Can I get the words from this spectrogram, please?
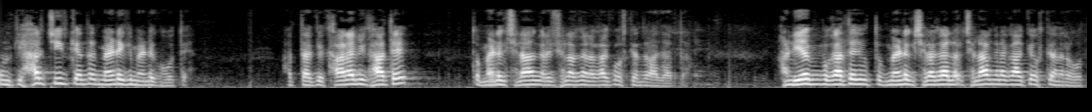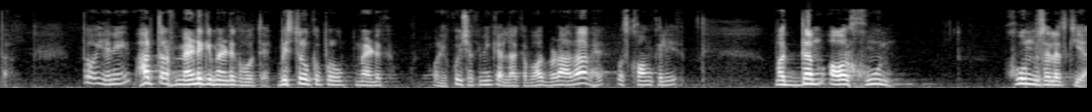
ان کی ہر چیز کے اندر مینڈک ہی مینڈک ہوتے حتیٰ کہ کھانا بھی کھاتے تو مینڈک چھلانگ چھلانگا لگا کے اس کے اندر آ جاتا۔ ہنڈیا بھی پکاتے تو مینڈک چھلانگا چھلانگ لگا کے اس کے اندر ہوتا۔ تو یعنی ہر طرف مینڈک ہی مینڈک ہوتے، بستروں کے اوپر مینڈک اور یہ کوئی شک نہیں کہ اللہ کا بہت بڑا عذاب ہے اس قوم کے لیے۔ مدم اور خون خون مسلط کیا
